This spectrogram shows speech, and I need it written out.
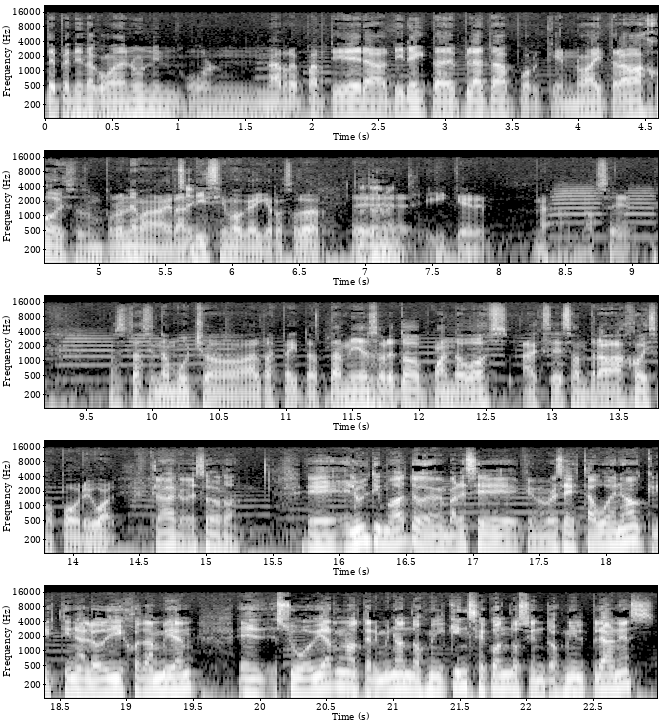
dependiendo como de un- una repartidera directa de plata porque no hay trabajo. Eso es un problema grandísimo que hay que resolver. Totalmente. Eh, y que no, no sé, no se está haciendo mucho al respecto. También, sobre todo cuando vos accedes a un trabajo y sos pobre igual. Claro, eso es verdad. Eh, el último dato que me parece que me parece que está bueno, Cristina lo dijo también, su gobierno terminó en 2015 con 200.000 planes.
